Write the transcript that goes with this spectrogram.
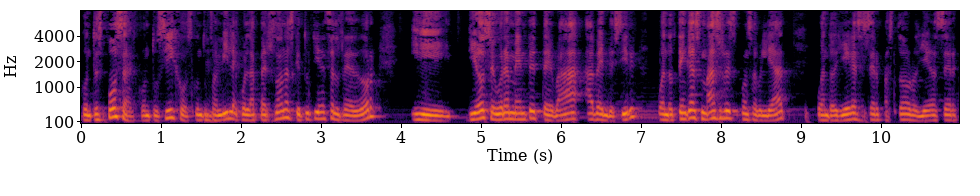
con tu esposa, con tus hijos, con tu familia, con las personas que tú tienes alrededor y Dios seguramente te va a bendecir cuando tengas más responsabilidad, cuando llegues a ser pastor o llegas a ser.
